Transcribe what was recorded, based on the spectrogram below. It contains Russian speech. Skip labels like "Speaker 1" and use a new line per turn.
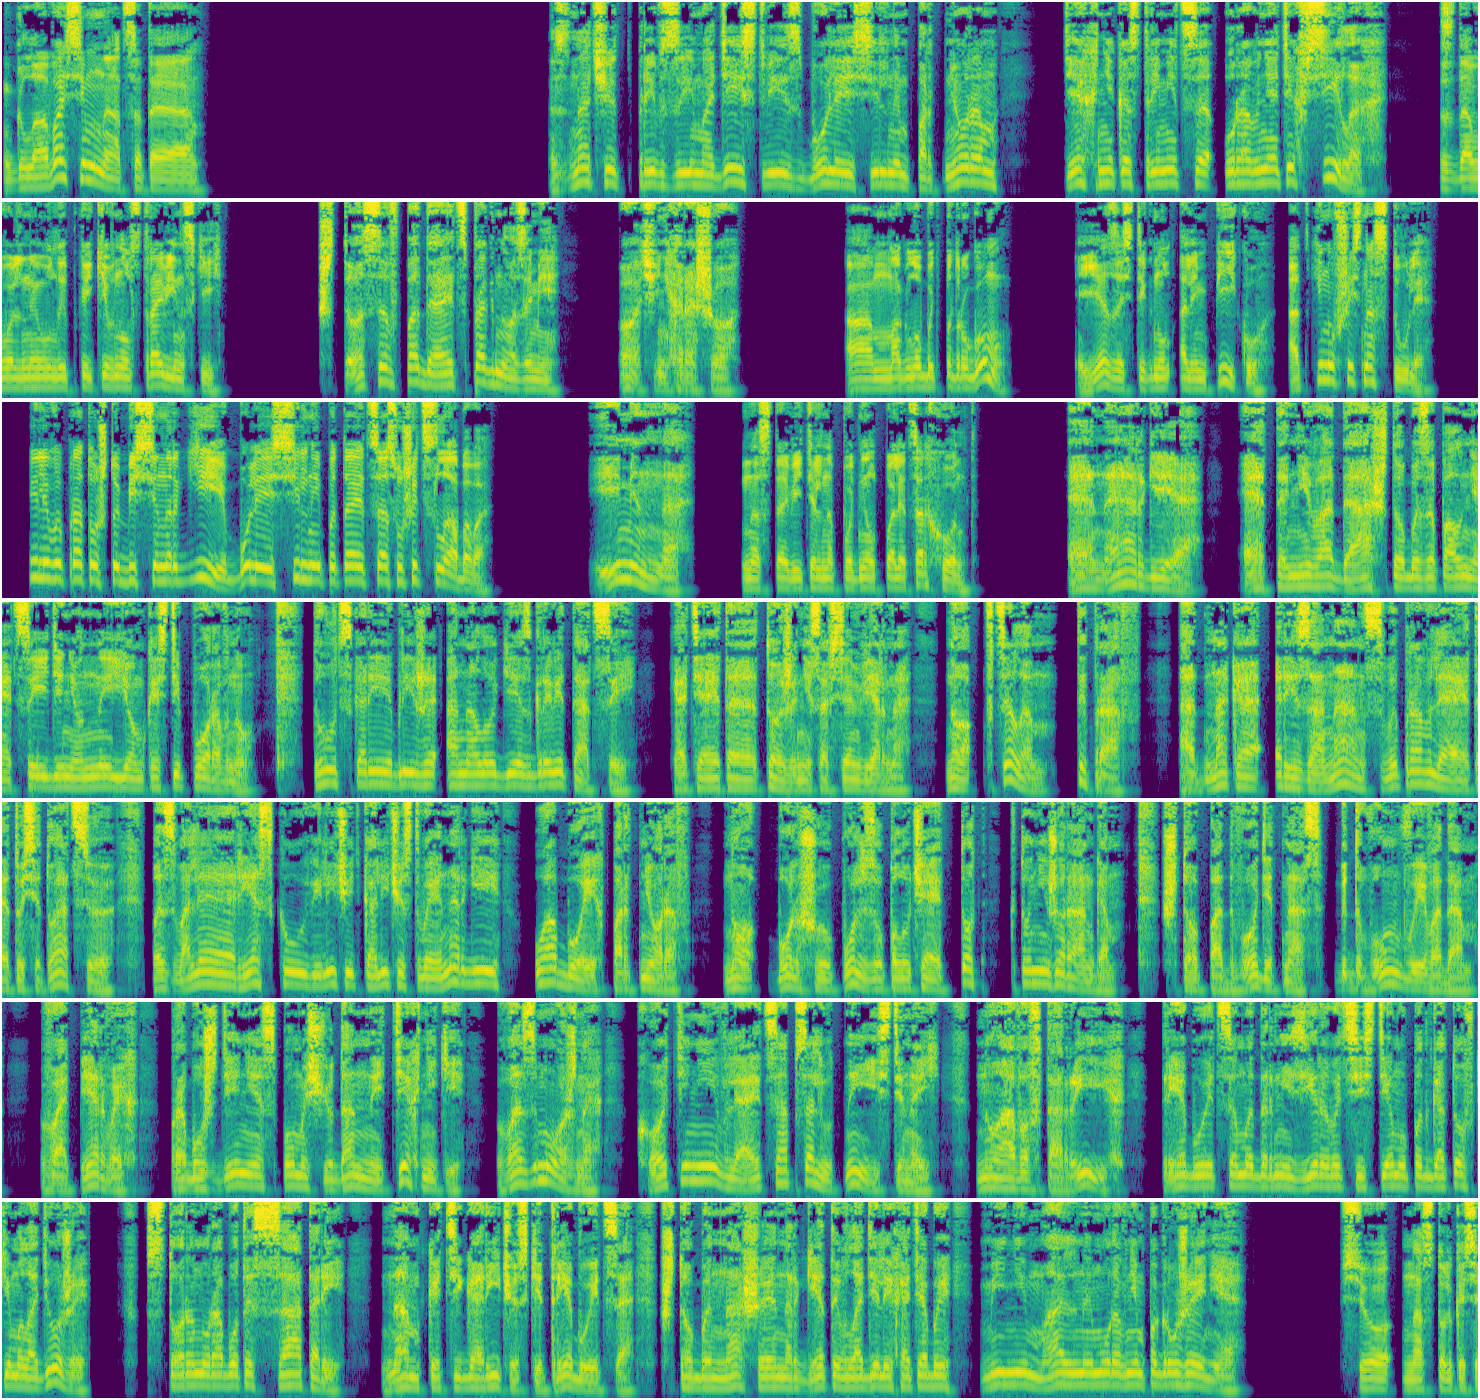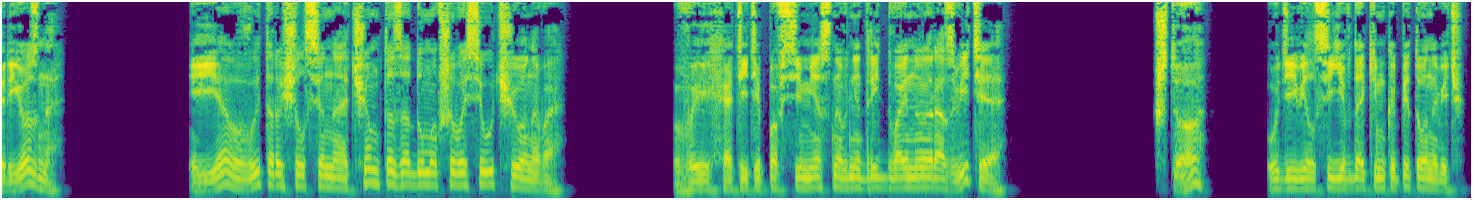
Глава семнадцатая
Значит, при взаимодействии с более сильным партнером техника стремится уравнять их в силах,
с довольной улыбкой кивнул Стравинский.
Что совпадает с прогнозами. Очень хорошо.
А могло быть по-другому? Я застегнул олимпийку, откинувшись на стуле. Или вы про то, что без синергии более сильный пытается осушить слабого?
Именно, наставительно поднял палец Архонт. Энергия — это не вода, чтобы заполнять соединенные емкости поровну. Тут скорее ближе аналогия с гравитацией, хотя это тоже не совсем верно. Но в целом ты прав. Однако резонанс выправляет эту ситуацию, позволяя резко увеличить количество энергии у обоих партнеров, но большую пользу получает тот, кто ниже рангом, что подводит нас к двум выводам. Во-первых, пробуждение с помощью данной техники возможно, хоть и не является абсолютной истиной. Ну а во-вторых, Требуется модернизировать систему подготовки молодежи в сторону работы с Сатори. Нам категорически требуется, чтобы наши энергеты владели хотя бы минимальным уровнем погружения.
Все настолько серьезно? Я вытаращился на чем-то задумавшегося ученого. Вы хотите повсеместно внедрить двойное развитие?
«Что?» — удивился Евдоким Капитонович.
